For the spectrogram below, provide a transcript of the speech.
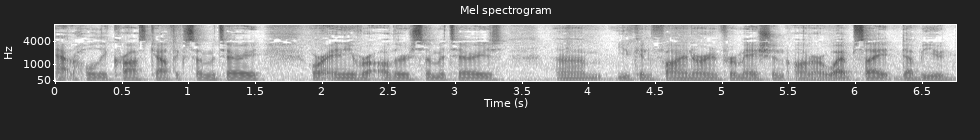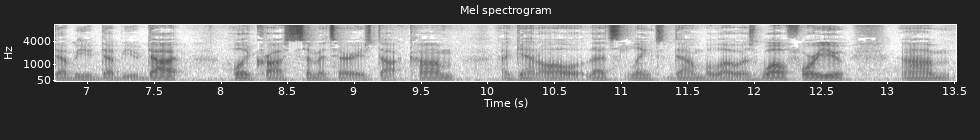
at Holy Cross Catholic Cemetery or any of our other cemeteries. Um, you can find our information on our website, www.holycrosscemeteries.com. Again, all that's linked down below as well for you. Um,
